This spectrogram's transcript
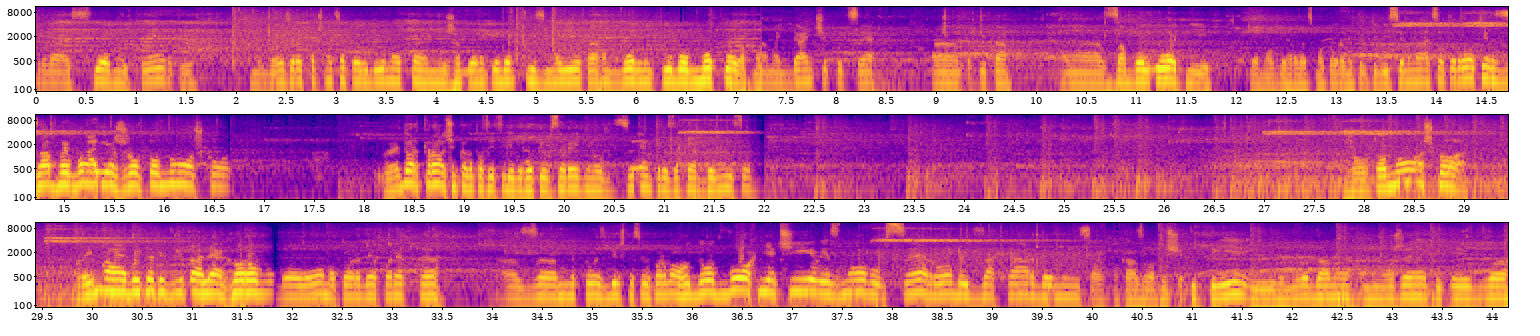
Триває сьомий тур і невдовзі розпочнеться поєдинок між гандбольним клубом Ізмаїл та гандбольним клубом Мотор. На майданчику це е, Микита е, Заболотній. Це молодий гравець мотора, йому тільки 18 років. Забиває жовтоножку. Едуард Кравченко на позиції лівого півсереднього в центрі. Захар Денисов. Жовтоножко. Приймає виклик від Віталія Горового. Мотор іде вперед е, з метою збільшити свою перевагу до двох м'ячів. І знову все робить Захар Денисов. Показувати, що іти, і Данило Дано може піти в е,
